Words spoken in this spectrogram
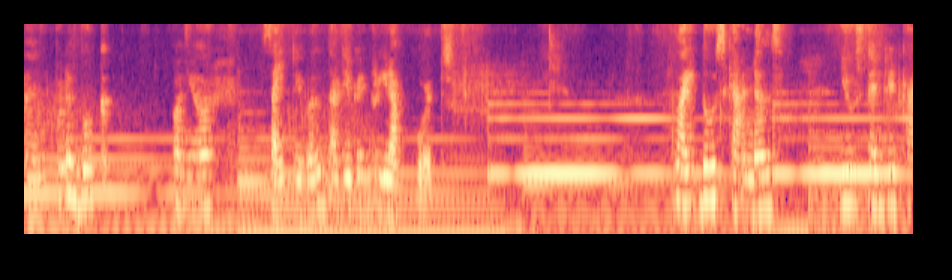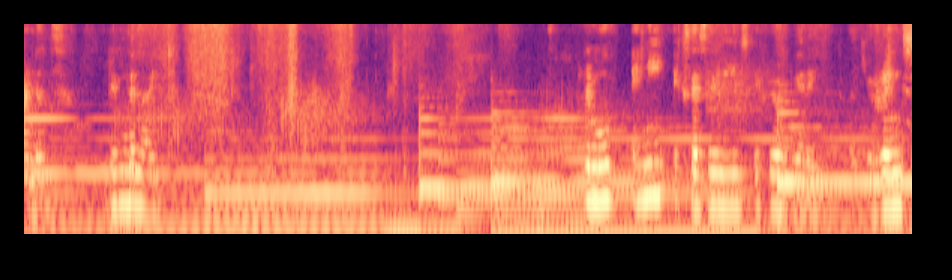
and put a book on your side table that you can read upwards. Light those candles use scented candles, dim the light. Remove any accessories if you're wearing, like your rings,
